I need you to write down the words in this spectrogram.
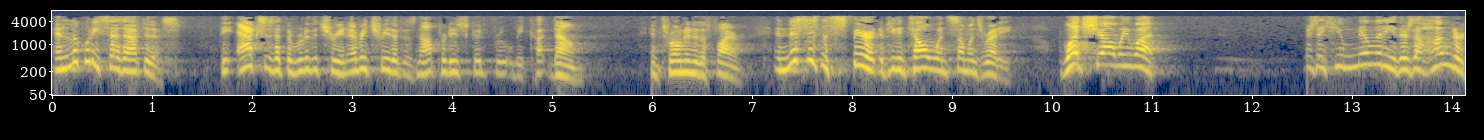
And look what he says after this. The axe is at the root of the tree, and every tree that does not produce good fruit will be cut down and thrown into the fire. And this is the spirit, if you can tell when someone's ready. What shall we what? There's a humility, there's a hunger.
